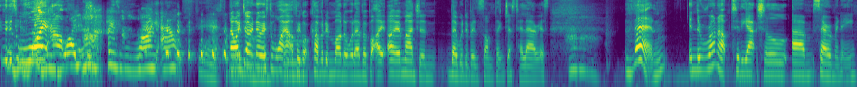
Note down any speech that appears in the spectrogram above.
in his white outfit. his white outfit. Now, I don't know if the white outfit got covered in mud or whatever, but I, I imagine there would have been something just hilarious. then in the run up to the actual um, ceremony,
